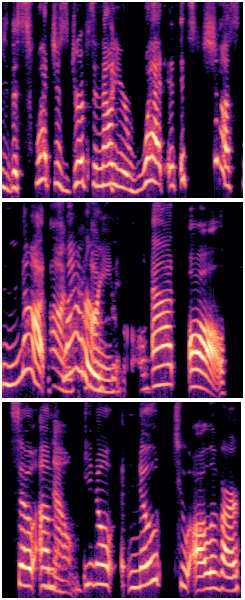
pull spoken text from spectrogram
the sweat just drips and now you're wet. And it's just not flattering at all. So, um, no. you know, note to all of our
